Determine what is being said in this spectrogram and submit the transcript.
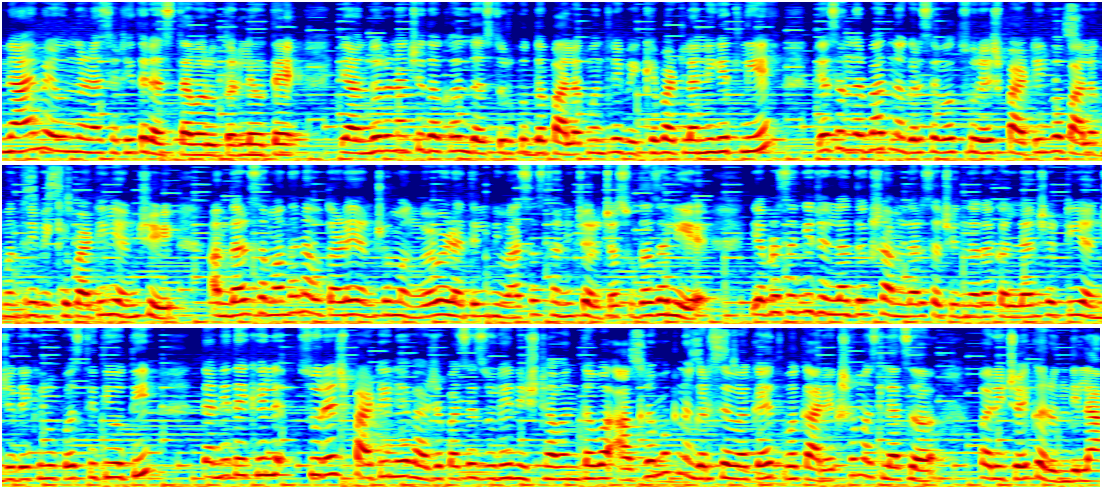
न्याय मिळवून देण्यासाठी ते रस्त्यावर उतरले होते. या आंदोलनाची दखल दस्तूर खुद्द पालकमंत्री विखे पाटलांनी घेतली आहे. या संदर्भात नगरसेवक सुरेश पाटील व पालकमंत्री विखे पाटील यांची आमदार समाधान अवताडे यांच्या मंगळवेढ्यातील निवासस्थानी चर्चा सुद्धा झाली आहे. याप्रसंगी जिल्हाध्यक्ष आमदार सचिनदादा कल्याण शेट्टी यांची देखील देखील उपस्थिती होती. त्यांनी देखील सुरेश पाटील हे भाजपाचे जुने निष्ठावंत व आक्रमक नगरसेवक आहेत व कार्यक्षम असल्याचं परिचय करून दिला.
